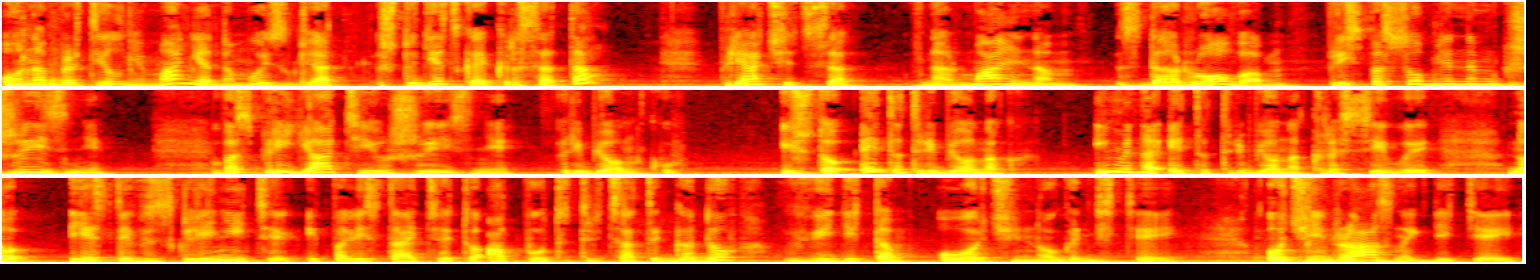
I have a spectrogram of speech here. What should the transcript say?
Он обратил внимание, на мой взгляд, что детская красота прячется в нормальном, здоровом, приспособленном к жизни, восприятию жизни ребенку. И что этот ребенок именно этот ребенок красивый. Но если вы взгляните и полистайте эту output 30-х годов, вы видите там очень много детей. Очень разных детей.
